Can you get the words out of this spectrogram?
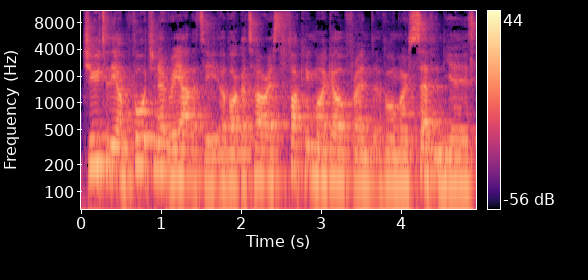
"Due to the unfortunate reality of our guitarist fucking my girlfriend of almost seven years."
